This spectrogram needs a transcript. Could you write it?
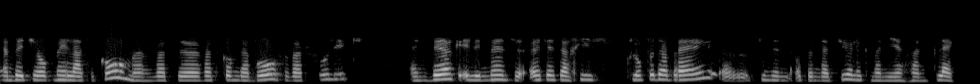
een beetje op mij laten komen. Wat, uh, wat komt naar boven, wat voel ik? En welke elementen uit het archief kloppen daarbij, vinden op een natuurlijke manier hun plek.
